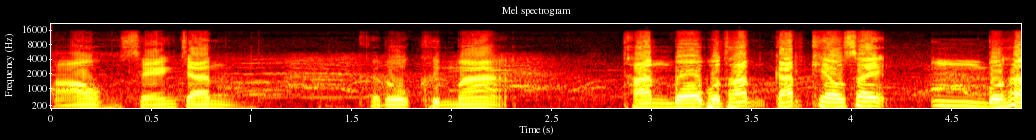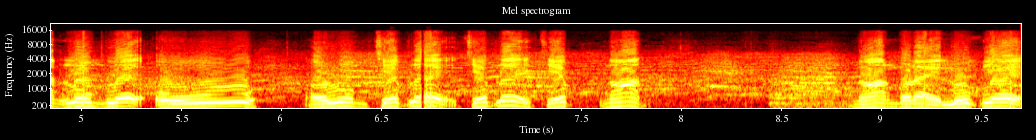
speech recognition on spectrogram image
เอาแสงจันทร์กระโดดขึ้นมาทันบอประทันกัดแควใส่อืมบอทันล้มเลยโอ้เอาล้มเจ็บเลยเจ็บเลยเจ็บนอนนอนบ่ได้ลุกเลย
